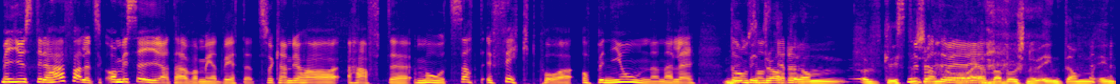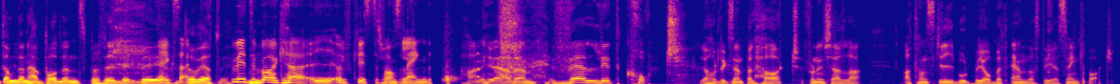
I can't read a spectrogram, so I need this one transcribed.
Men just i det här fallet, om vi säger att det här var medvetet så kan det ha haft eh, motsatt effekt på opinionen eller de vi, vi som pratar ska... om Ulf Kristersson och pratar vi- Ebba Busch nu, inte om, inte om den här poddens profilbild. Det, Exakt. Då vet vi. Vi är tillbaka i Ulf Kristerssons längd. Han är ju även väldigt kort. Jag har till exempel hört från en källa att hans skrivbord på jobbet endast är sänkbart.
